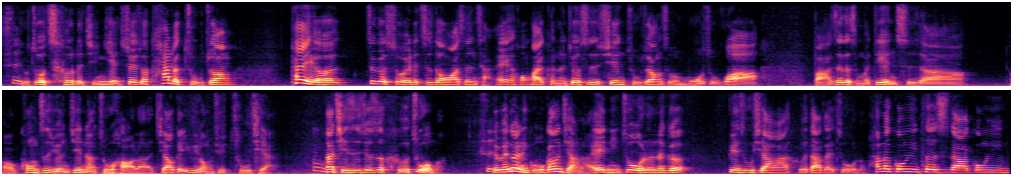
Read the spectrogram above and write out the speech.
是有做车的经验，所以说它的组装配合这个所谓的自动化生产，哎，红海可能就是先组装什么模组化啊。把这个什么电池啊，哦，控制元件啊组好了，交给玉龙去组起来，那其实就是合作嘛，对不对？那你我刚刚讲了，哎，你做了那个变速箱啊，和大在做了，它的供应特斯拉、供应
